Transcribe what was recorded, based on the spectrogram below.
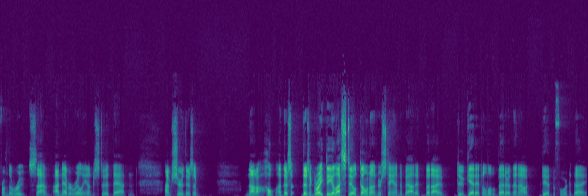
from the roots? I I never really understood that, and I'm sure there's a not a whole uh, there's a there's a great deal I still don't understand about it, but I do get it a little better than I did before today.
